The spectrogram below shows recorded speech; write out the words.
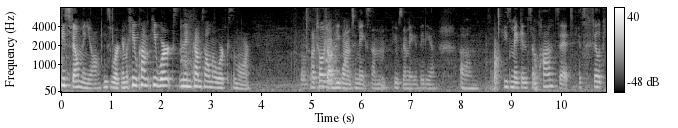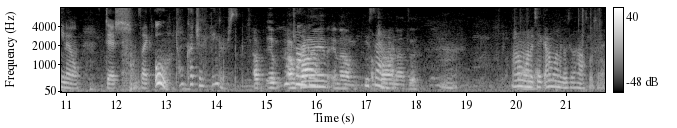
He's filming y'all. He's working. Like he come, he works, and then he comes home and works some more. I told y'all he wanted to make some. He was gonna make a video. Um, he's making some pancit. It's a Filipino dish. It's like, ooh, don't cut your fingers. I, I'm, I'm crying and um, You I'm sad. trying not to. I don't want to take. I don't want to go to the hospital today.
